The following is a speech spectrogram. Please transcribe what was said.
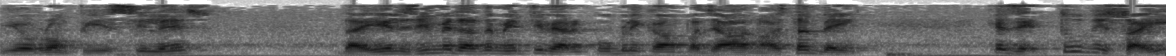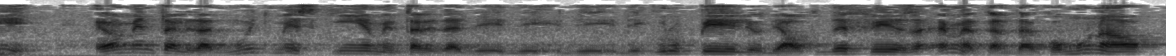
e eu rompi esse silêncio. Daí eles imediatamente tiveram que publicar um para dizer, ah, nós também. Quer dizer, tudo isso aí é uma mentalidade muito mesquinha, mentalidade de, de, de, de grupelho, de autodefesa, é mentalidade comunal.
